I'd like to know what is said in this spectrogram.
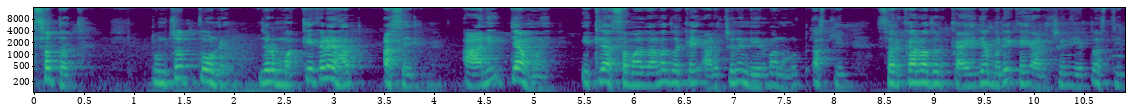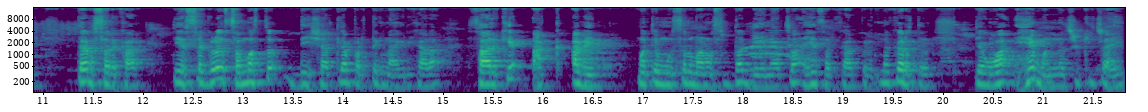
सतत तुमचं तोंड जर मक्केकडे राहत असेल आणि त्यामुळे इथल्या समाजाला जर काही अडचणी निर्माण होत असतील सरकारला जर कायद्यामध्ये काही अडचणी येत असतील तर सरकार ते सगळं समस्त देशातल्या प्रत्येक नागरिकाला सारखे हक्क हवेत मग ते मुसलमानांसुद्धा देण्याचा हे सरकार प्रयत्न करतं. तेव्हा हे म्हणणं चुकीचं आहे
